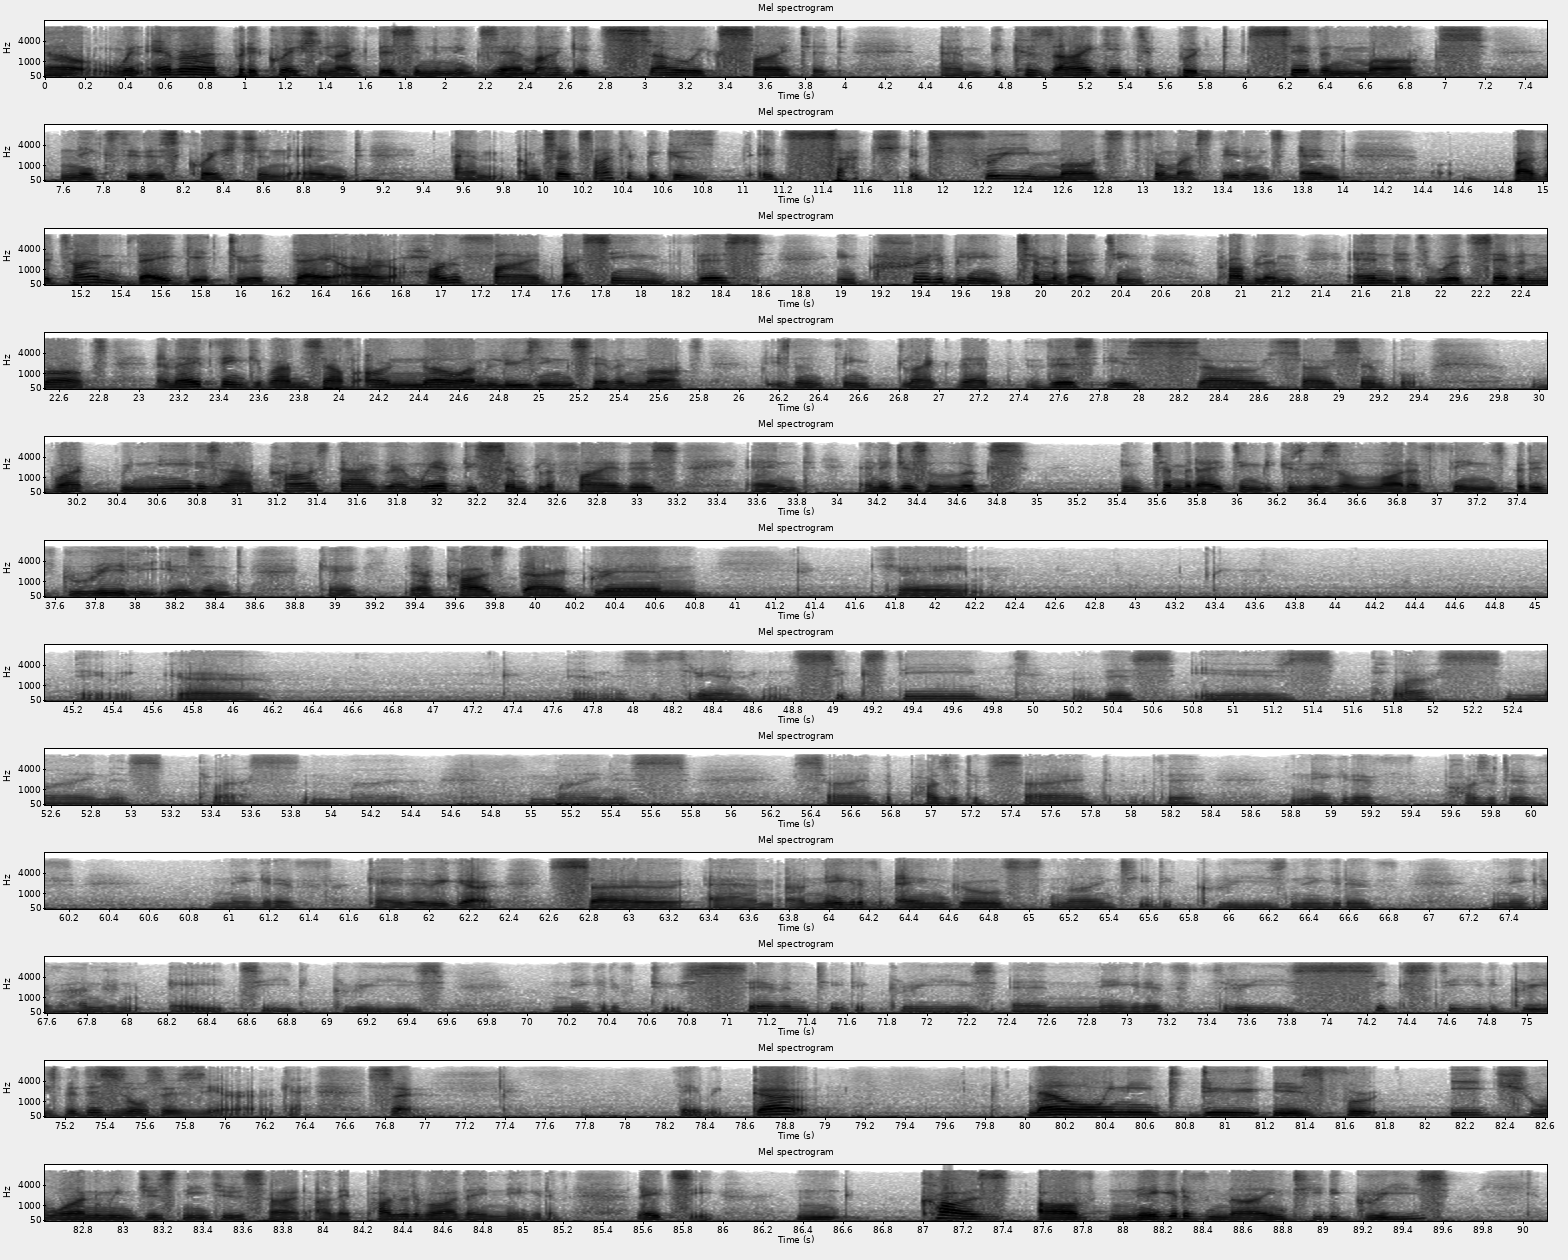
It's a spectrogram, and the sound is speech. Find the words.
Now, whenever I put a question like this in an exam, I get so excited um, because I get to put seven marks next to this question and um, I'm so excited because it's such, it's free marks for my students and by the time they get to it, they are horrified by seeing this incredibly intimidating problem and it's worth seven marks and they think by themselves, oh no, I'm losing seven marks. Please don't think like that. This is so, so simple what we need is our CAST diagram. We have to simplify this and, and it just looks intimidating because there's a lot of things, but it really isn't. Okay, now CAST diagram. Okay, there we go. And this is 360. This is plus, minus, plus, mi minus side, the positive side, the negative positive negative. Okay there we go. So um, our negative angles 90 degrees negative negative 180 degrees negative 270 degrees and negative 360 degrees but this is also zero okay? So there we go. Now all we need to do is for each one we just need to decide are they positive or are they negative? Let's see. N cos of negative 90 degrees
